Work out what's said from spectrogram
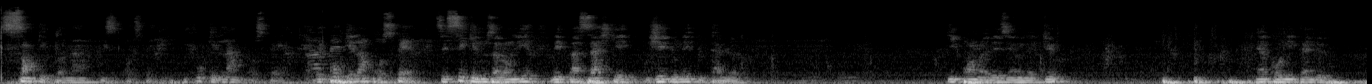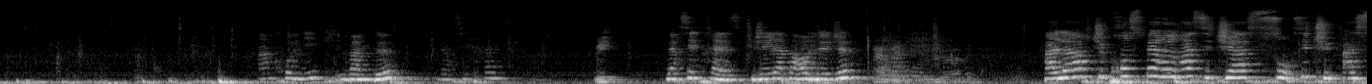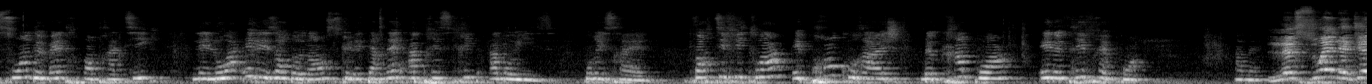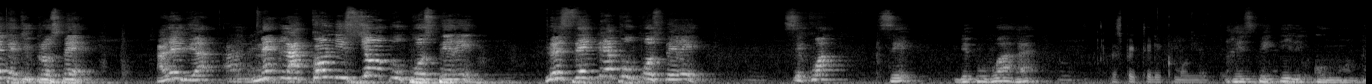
sans que ton âme puisse prospérer. Il faut que l'âme prospère. Et pour que l'âme prospère, c'est ce que nous allons lire, les passages que j'ai donnés tout à l'heure. Qui prend la deuxième lecture? 1 Chronique 22. 1 Chronique 22, verset 13. Oui. Verset 13. J'ai eu la parole de Dieu. Alors tu prospéreras si tu, as si tu as soin de mettre en pratique les lois et les ordonnances que l'Éternel a prescrites à Moïse pour Israël. Fortifie-toi et prends courage, ne crains point et ne t'effraie point. Amen. Le souhait de Dieu est que tu prospères. Alléluia. Mais la condition pour prospérer, le secret pour prospérer, c'est quoi? C'est de pouvoir hein, respecter les commandements. Respecter les commandements.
